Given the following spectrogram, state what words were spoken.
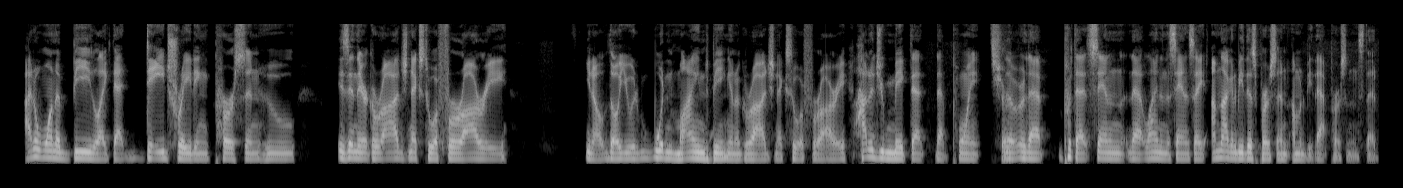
I don't want to be like that day trading person who is in their garage next to a Ferrari, you know, though you would, wouldn't mind being in a garage next to a Ferrari. How did you make that, that point sure. or that put that sand, that line in the sand and say, I'm not going to be this person. I'm going to be that person instead?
